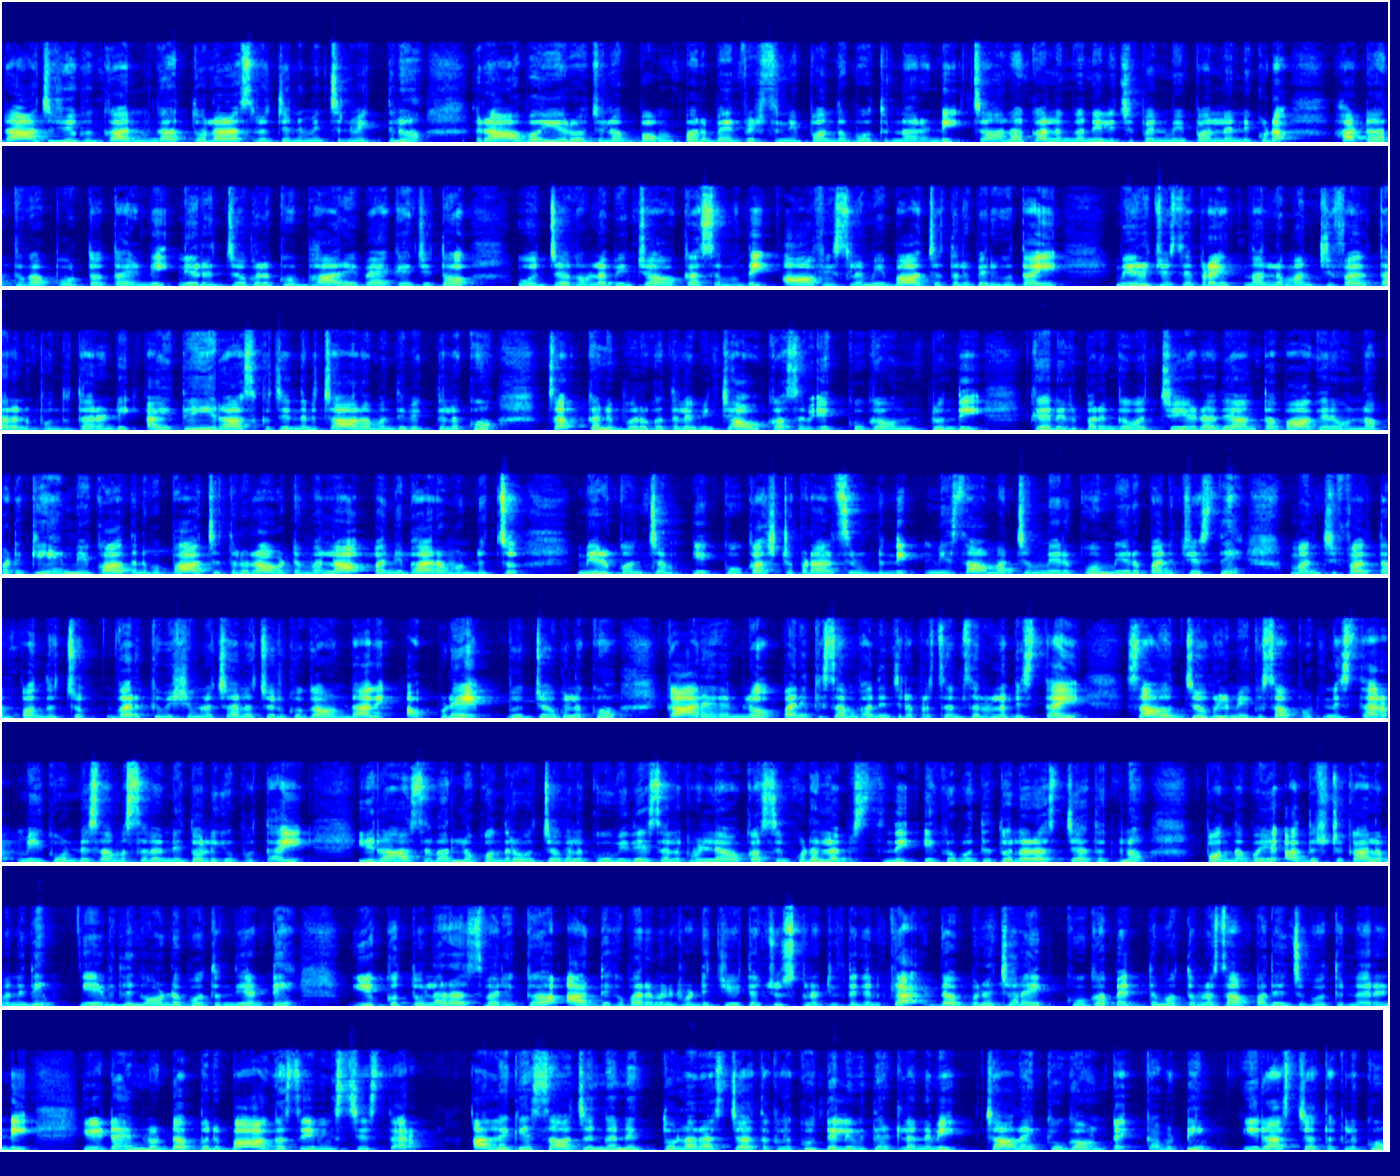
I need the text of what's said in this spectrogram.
రాజయోగం కారణంగా తులారాశిలో జన్మించిన వ్యక్తులు రాబోయే రోజుల్లో బంపర్ బెనిఫిట్స్ని పొందబోతున్నారండి. చాలా కాలంగా నిలిచిపోయిన మీ పనులన్నీ కూడా హఠాత్తుగా పూర్తవుతాయండి. నిరుద్యోగులకు భారీ ప్యాకేజీతో ఉద్యోగం లభించే అవకాశం ఉంది. ఆఫీస్లో మీ బాధ్యతలు పెరుగుతాయి. మీరు చేసే ప్రయత్నాల్లో మంచి ఫలితాలను పొందుతారండి. అయితే ఈ రాశికి చెందిన చాలా మంది వ్యక్తులకు చక్కని పురోగతి లభించే అవకాశం ఎక్కువగా ఉంటుంది. కెరీర్ పరంగా వచ్చే ఏడాది అంతా బాగానే ఉన్నప్పటికీ మీకు అదనపు బాధ్యతలు రావటం వల్ల పని భారం ఉండొచ్చు. మీరు కొంచెం ఎక్కువ కష్టపడాల్సి ఉంటుంది. మీ సామర్థ్యం మేరకు మీరు పనిచేస్తే మంచి ఫలితం పొందొచ్చు. వర్క్ విషయంలో చాలా చురుకుగా ఉండాలి. అప్పుడే ఉద్యోగులకు కార్యాలయంలో పనికి సంబంధించిన ప్రశంసలు లభిస్తాయి. సహోద్యోగులు మీకు సపోర్ట్నిస్తారు. మీకు ఉండే సమస్యలన్నీ తొలగిపోతాయి. ఈ రాశి వారిలో కొందరు ఉద్యోగులకు విదేశాలకు వెళ్ళే అవకాశం కూడా లభిస్తుంది. ఇకపోతే తులారాశి జాతకులు పొందబోయే అదృష్టకాలం అనేది ఏ విధంగా ఉండబోతుంది అంటే ఈ యొక్క తులారాశి వారి యొక్క ఆర్థికపరమైనటువంటి జీవితం చూసుకున్నట్లయితే కనుక డబ్బును చాలా ఎక్కువగా పెద్ద మొత్తంలో సంపాదించబోతున్నారండి. ఈ టైంలో డబ్బును బాగా సేవింగ్స్ చేస్తారు. అలాగే సహజంగానే తులారాశి జాతకులకు తెలివితేటలు అనేవి చాలా ఎక్కువగా ఉంటాయి. కాబట్టి ఈ రాశి జాతకులకు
